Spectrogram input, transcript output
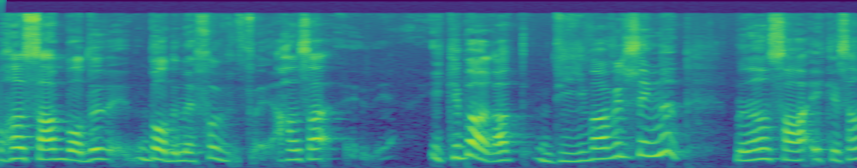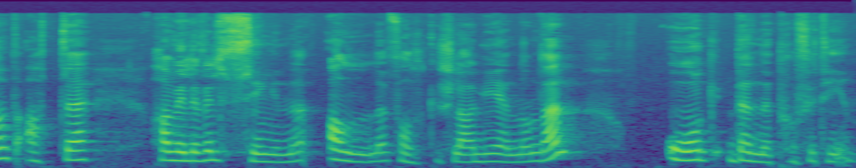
Og han sa både, både med Han sa ikke bare at de var velsignet, men han sa sant, at eh, han ville velsigne alle folkeslag gjennom den, og denne profetien.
